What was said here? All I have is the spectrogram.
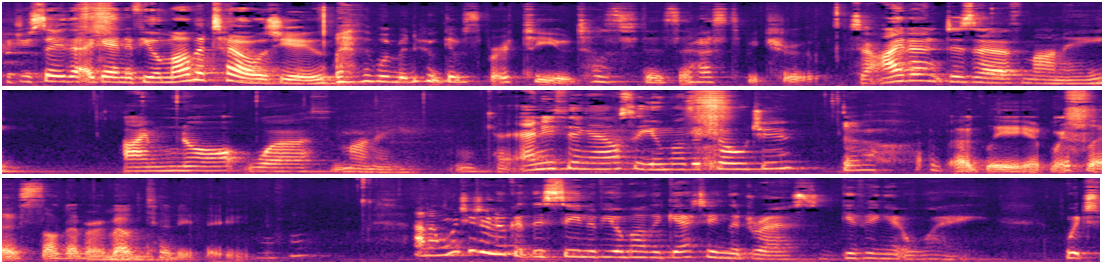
Could you say that again? If your mother tells you, And the woman who gives birth to you tells you this, it has to be true. so I don't deserve money, I'm not worth money. Okay. Anything else that your mother told you? Oh, I'm ugly, I'm worthless, I'll never amount to anything. Mm-hmm. And I want you to look at this scene of your mother getting the dress, giving it away, which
